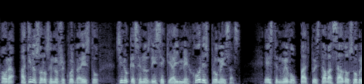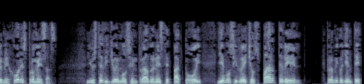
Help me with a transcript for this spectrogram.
Ahora, aquí no solo se nos recuerda esto, sino que se nos dice que hay mejores promesas. Este nuevo pacto está basado sobre mejores promesas. Y usted y yo hemos entrado en este pacto hoy y hemos sido hechos parte de él. Pero amigo oyente,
